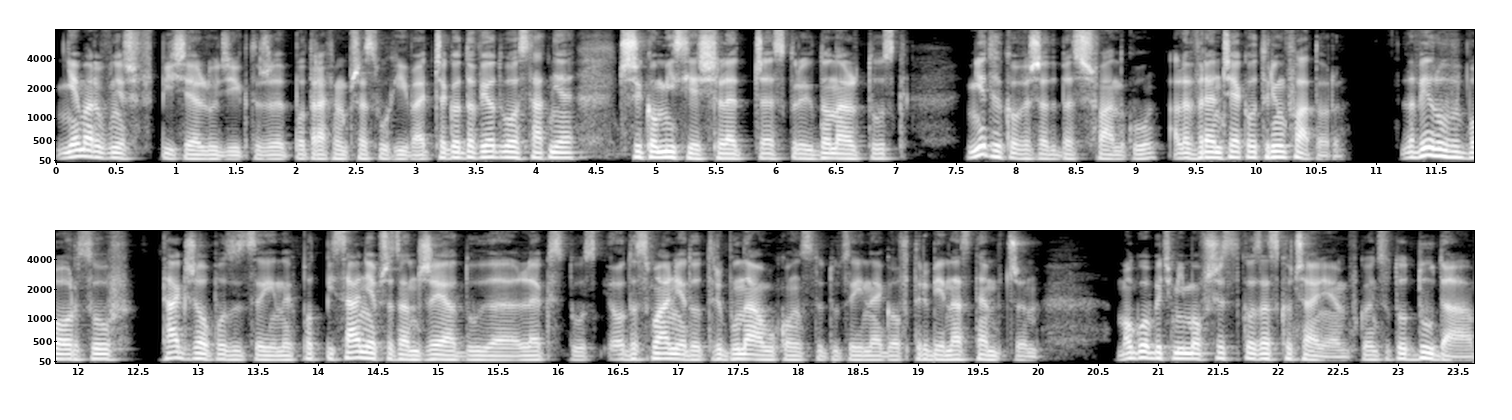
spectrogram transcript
Nie ma również w PiSie ludzi, którzy potrafią przesłuchiwać, czego dowiodły ostatnie trzy komisje śledcze, z których Donald Tusk nie tylko wyszedł bez szwanku, ale wręcz jako triumfator. Dla wielu wyborców, także opozycyjnych, podpisanie przez Andrzeja Dudę Lex Tusk i odesłanie do Trybunału Konstytucyjnego w trybie następczym mogło być mimo wszystko zaskoczeniem. W końcu to Duda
